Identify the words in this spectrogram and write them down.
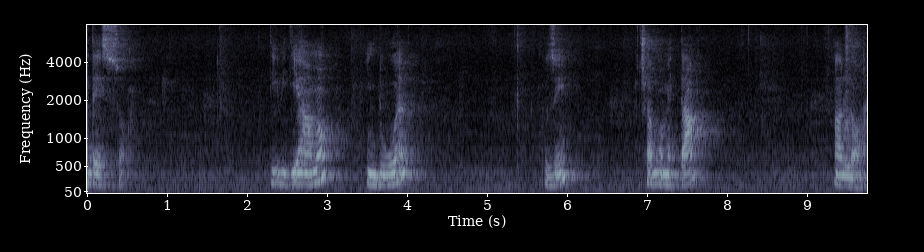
adesso dividiamo in due così facciamo metà. Allora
